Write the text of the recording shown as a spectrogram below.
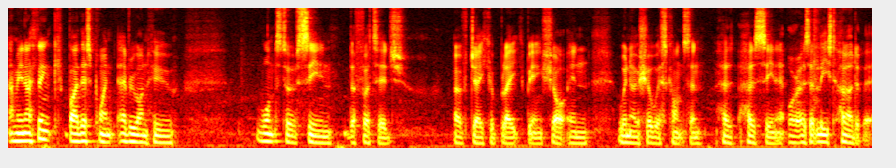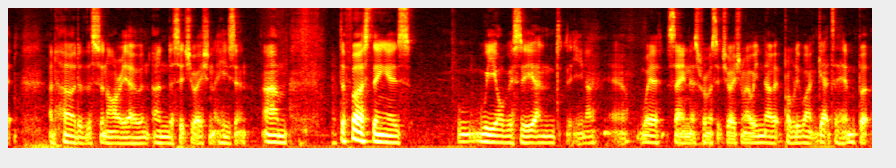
I mean, I think by this point, everyone who wants to have seen the footage of Jacob Blake being shot in Kenosha, Wisconsin, has, has seen it or has at least heard of it and heard of the scenario and, and the situation that he's in. Um, the first thing is we obviously, and you know, we're saying this from a situation where we know it probably won't get to him, but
